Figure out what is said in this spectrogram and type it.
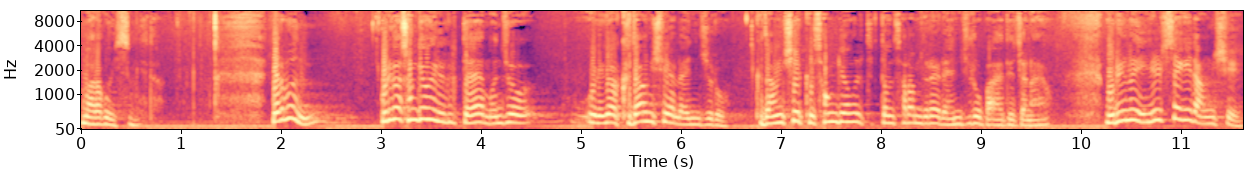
말하고 있습니다. 여러분 우리가 성경을 읽을 때 먼저 우리가 그 당시의 렌즈로, 그 당시에 그 성경을 듣던 사람들의 렌즈로 봐야 되잖아요. 우리는 1세기 당시,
